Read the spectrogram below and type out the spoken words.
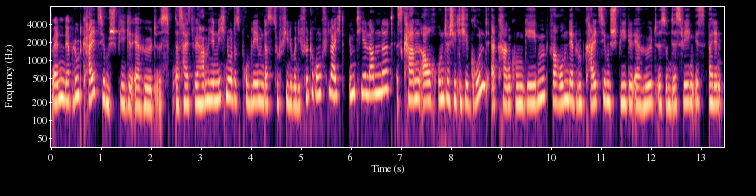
wenn der Blut-Calcium-Spiegel erhöht ist. Das heißt, wir haben hier nicht nur das Problem, dass zu viel über die Fütterung vielleicht im Tier landet. Es kann auch unterschiedliche Grunderkrankungen geben, warum der Blut-Calcium-Spiegel erhöht ist. Und deswegen ist bei den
